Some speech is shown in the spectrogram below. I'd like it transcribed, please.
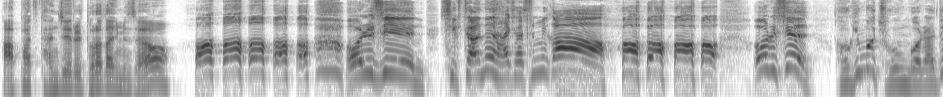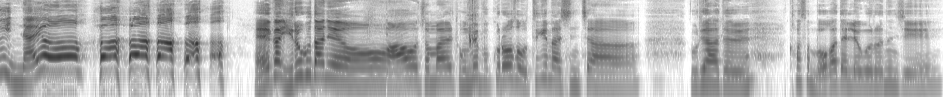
아파트 단지를 돌아다니면서요. 어르신 식사는 하셨습니까? 어르신 거기 뭐 좋은 거라도 있나요? 애가 이러고 다녀요. 아우 정말 동네 부끄러워서 어떻게 나 진짜 우리 아들 커서 뭐가 되려고 그러는지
